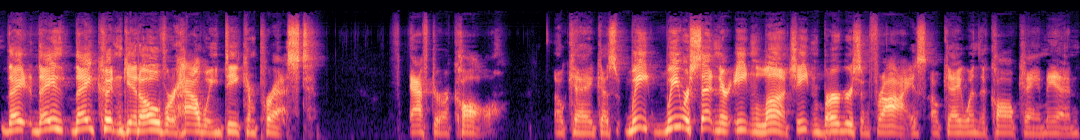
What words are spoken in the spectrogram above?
they they they couldn't get over how we decompressed after a call okay because we we were sitting there eating lunch eating burgers and fries okay when the call came in.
